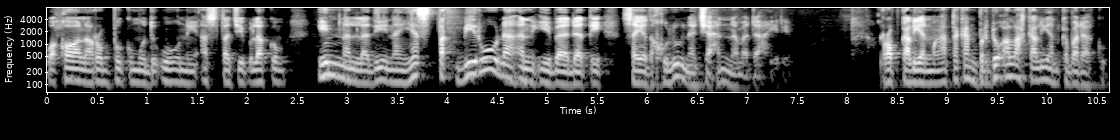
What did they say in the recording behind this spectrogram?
Wa qala rabbukum ud'uni astajib lakum innal ladzina yastakbiruna an ibadati sayadkhuluna jahannama dahirin. Rob kalian mengatakan berdoalah kalian kepadaku.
